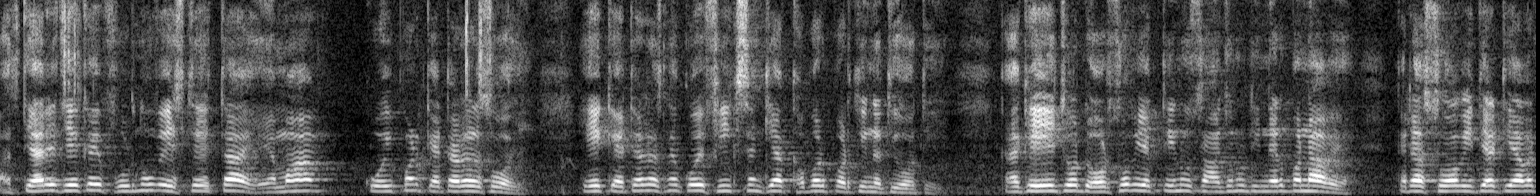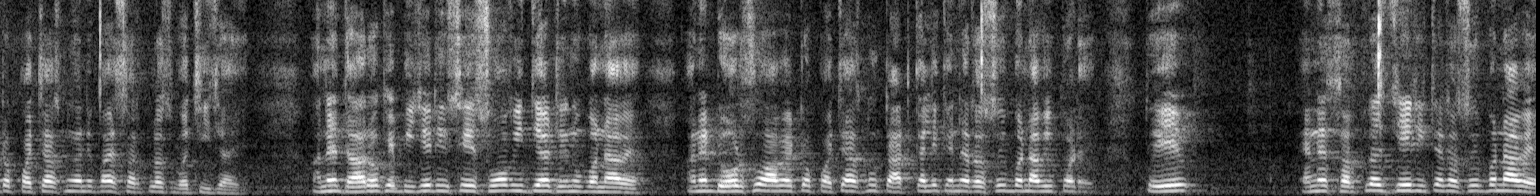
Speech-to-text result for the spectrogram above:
અત્યારે જે કંઈ ફૂડનું વેસ્ટેજ થાય એમાં કોઈ પણ કેટરર્સ હોય એ કેટરર્સને કોઈ ફિક્સ સંખ્યા ખબર પડતી નથી હોતી. કારણ કે એ જો દોઢસો વ્યક્તિનું સાંજનું ડિનર બનાવે કદાચ સો વિદ્યાર્થી આવે તો પચાસનું એની પાસે સરપ્લસ બચી જાય. અને ધારો કે બીજે દિવસે એ સો વિદ્યાર્થીનું બનાવે અને દોઢસો આવે તો પચાસનું તાત્કાલિક એને રસોઈ બનાવવી પડે તો એ એને સરપ્લસ જે રીતે રસોઈ બનાવે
